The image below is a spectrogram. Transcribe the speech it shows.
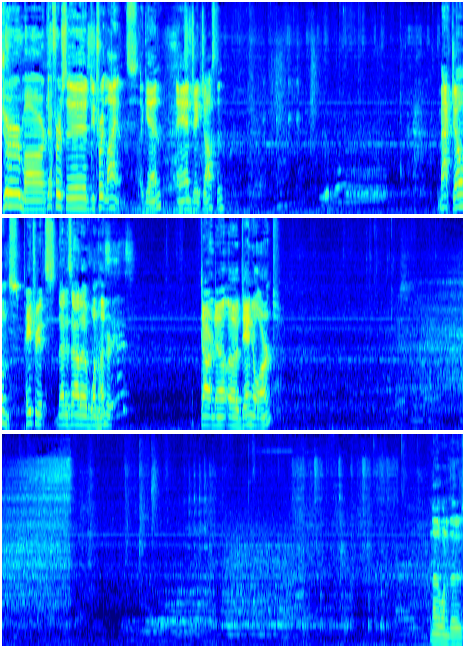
Jermar Jefferson, Detroit Lions again, and Jake Johnston. Mac Jones, Patriots. That is out of 100. Darnell, uh, Daniel Arndt. Another one of those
